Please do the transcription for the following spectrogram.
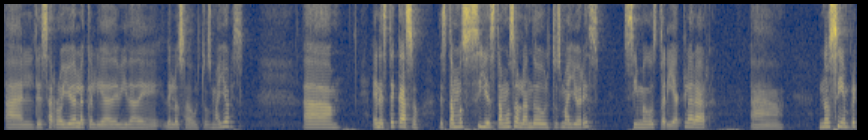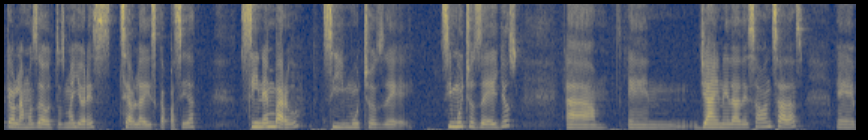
al desarrollo de la calidad de vida de, los adultos mayores. en este caso, estamos, si estamos hablando de adultos mayores, sí me gustaría aclarar, ah, no siempre que hablamos de adultos mayores se habla de discapacidad. Sin embargo, si muchos de, si muchos de ellos ah, ya en edades avanzadas, eh,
